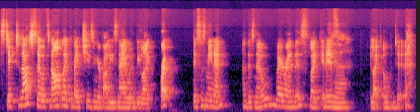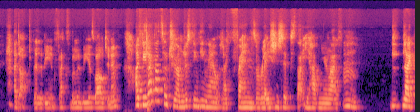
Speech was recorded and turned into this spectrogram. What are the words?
stick to that. So it's not like about choosing your values now and be like, right, this is me now, and there's no way around this. Like it is Yeah. like open to adaptability and flexibility as well. Do you know? I feel like that's so true. I'm just thinking now, like friends or relationships that you have in your life. Mm. Like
